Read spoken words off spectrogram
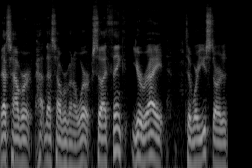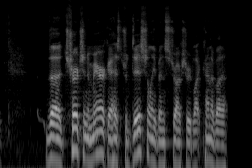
That's how we're that's how we're going to work. So I think you're right to where you started. The church in America has traditionally been structured like kind of a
